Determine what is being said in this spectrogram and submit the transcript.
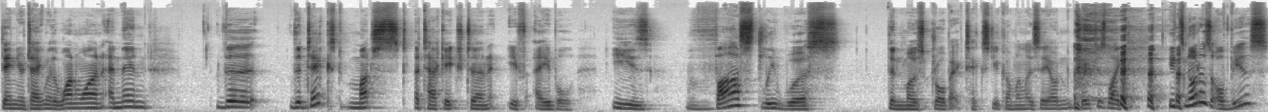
then you're attacking with a one-one, and then the the text must attack each turn if able is vastly worse than most drawback text you commonly see on creatures. Like it's not as obvious.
